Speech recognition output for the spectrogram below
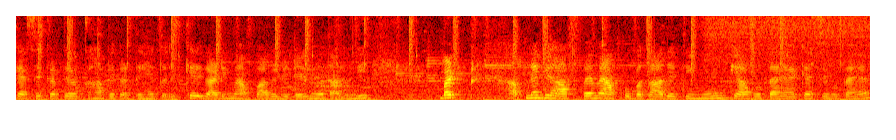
कैसे करते हैं और कहाँ पे करते हैं तो इसके रिगार्डिंग मैं आपको आगे डिटेल में बता दूँगी। बट अपने बिहाफ पे मैं आपको बता देती हूँ क्या होता है, कैसे होता है।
